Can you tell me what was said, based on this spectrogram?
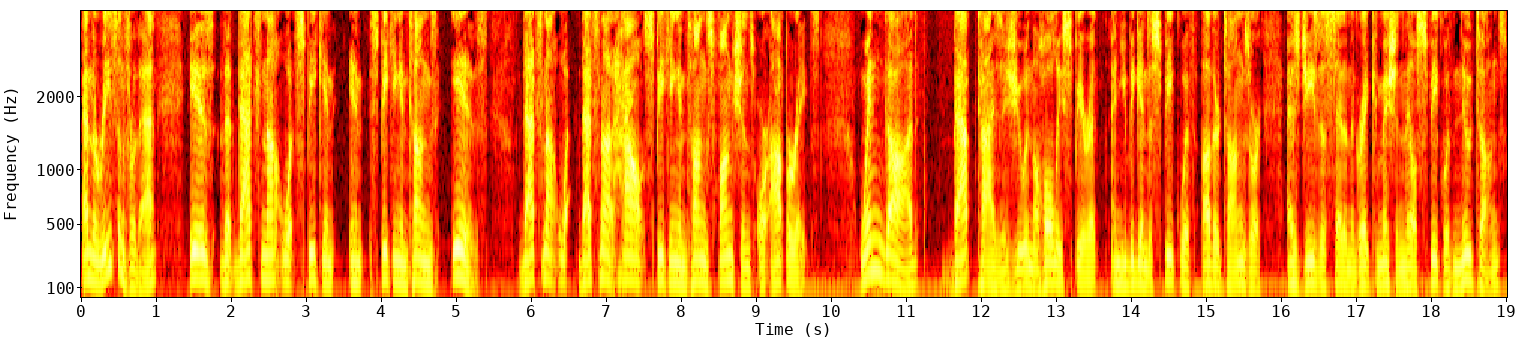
And the reason for that is that that's not what speaking in speaking in tongues is. That's not what that's not how speaking in tongues functions or operates. When God baptizes you in the Holy Spirit and you begin to speak with other tongues, or as Jesus said in the Great Commission, they'll speak with new tongues.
